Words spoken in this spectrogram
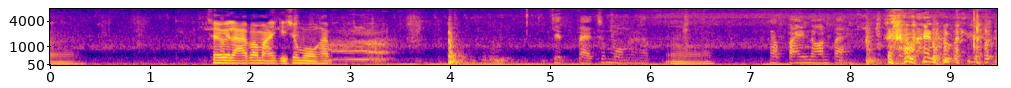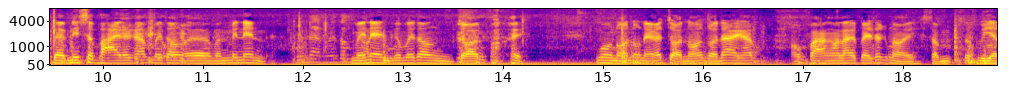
อ่าใช้เวลาประมาณกี่ชั่วโมงครับเจ็ดแปดชั่วโมงนะครับอ๋อกลับไปนอนไปแบบนี้สบายนะครับ ไม่ต้องเออมันไม่แน่นไม่แน่นไม่ต้องไม่แน่นก็ไม่ต้องจอดปล่อย ง่วงนอนตรงไหนก็จอดนอนก่อนได้ครับ เอาฟางเอาอะไรไปสักหน่อยสำเสบียง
